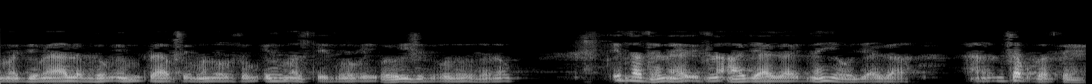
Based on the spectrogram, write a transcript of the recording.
मध्य में अलग तुम, इन प्राप्त से मनोरथम इस मस्ती भविष्य मनोधनम इतना धन है, इतना आ जाएगा इतना ही हो जाएगा जप करते हैं,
